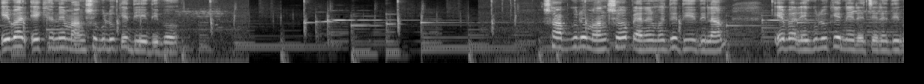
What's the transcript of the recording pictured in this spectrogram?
এবার এখানে মাংসগুলোকে দিয়ে দিব। সবগুলো মাংস প্যানের মধ্যে দিয়ে দিলাম। এবার এগুলোকে নেড়ে চেড়ে দিব,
